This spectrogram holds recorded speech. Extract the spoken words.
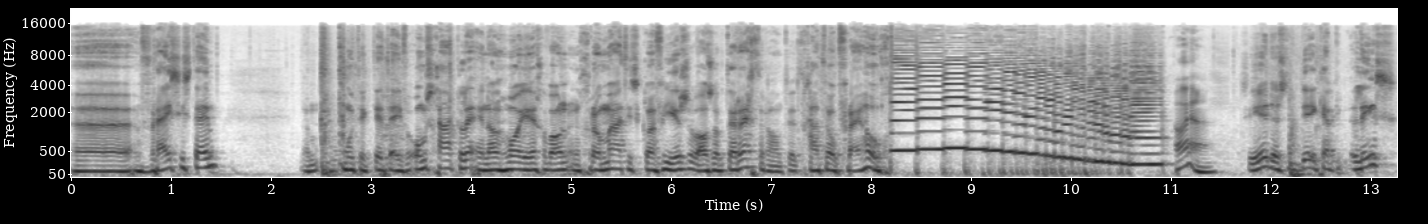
een vrij systeem. Dan moet ik dit even omschakelen... en dan hoor je gewoon een chromatisch klavier... zoals ook de rechterhand. Het gaat ook vrij hoog. Oh ja. Zie je? Dus ik heb links...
